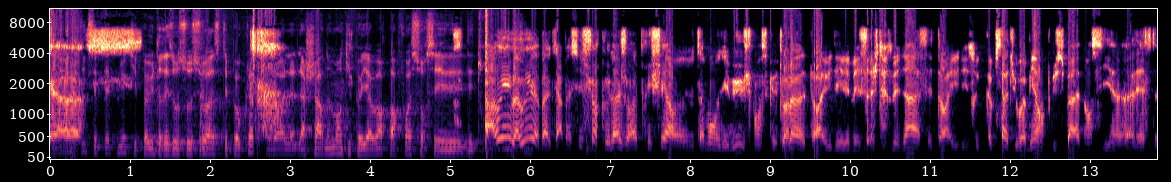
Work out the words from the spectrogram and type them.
Euh, c'est peut-être mieux qu'il n'y ait pas eu de réseaux sociaux à cette époque-là, l'acharnement qu'il peut y avoir parfois sur C'est des trucs. Ah oui, bah oui, bah, bah, c'est sûr que là, j'aurais pris cher, euh, notamment au début. Je pense que toi, là, t'aurais eu des messages de menaces, t'aurais eu des trucs comme ça, tu vois bien. En plus, bah, Nancy, à l'Est.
